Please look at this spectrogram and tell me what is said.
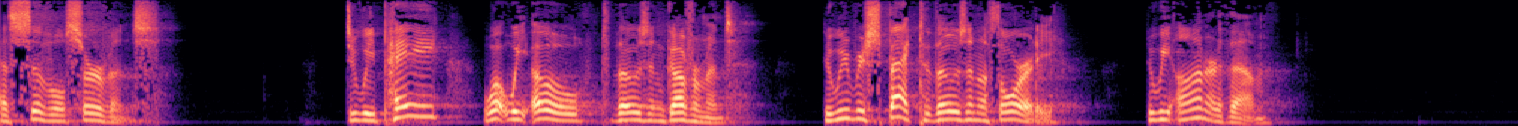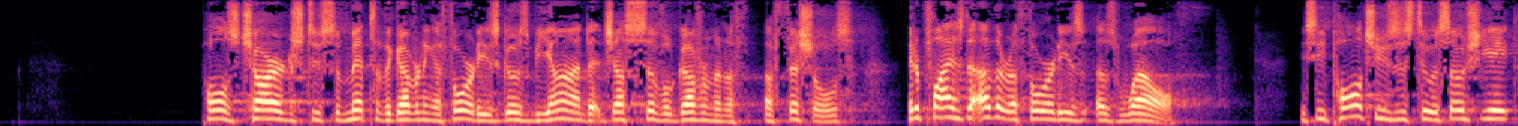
as civil servants. Do we pay what we owe to those in government? Do we respect those in authority? Do we honor them? Paul's charge to submit to the governing authorities goes beyond just civil government officials. It applies to other authorities as well. You see, Paul chooses to associate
